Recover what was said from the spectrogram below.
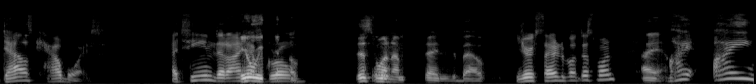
Dallas Cowboys, a team that I Here have go. This one I'm excited about. You're excited about this one? I am. I I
